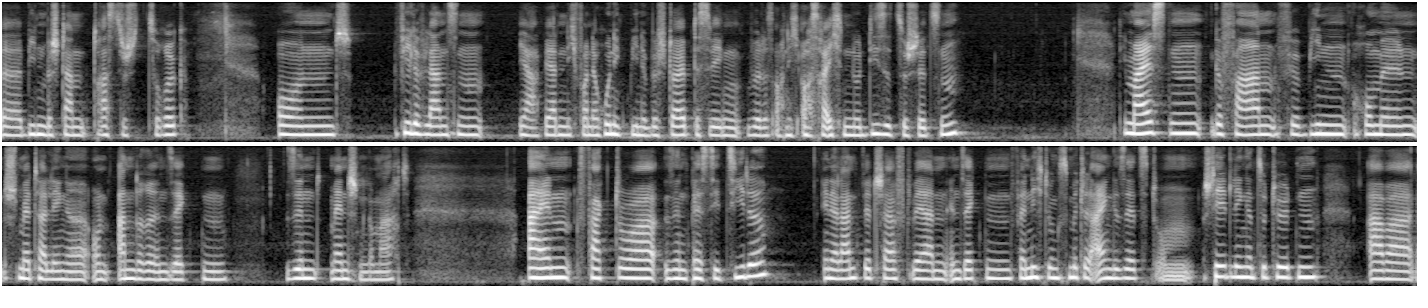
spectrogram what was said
äh, Bienenbestand drastisch zurück. Und viele Pflanzen ja, werden nicht von der Honigbiene bestäubt, deswegen würde es auch nicht ausreichen, nur diese zu schützen. Die meisten Gefahren für Bienen, Hummeln, Schmetterlinge und andere Insekten sind menschengemacht. Ein Faktor sind Pestizide. In der Landwirtschaft werden Insektenvernichtungsmittel eingesetzt, um Schädlinge zu töten. Aber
